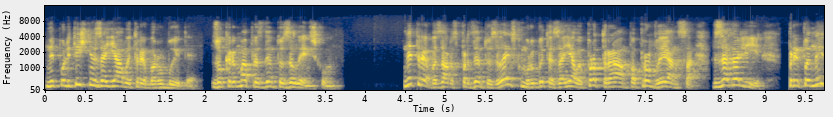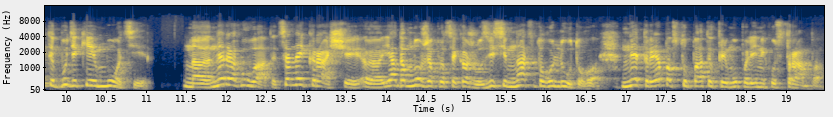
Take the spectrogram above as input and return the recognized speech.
не політичні заяви треба робити, зокрема президенту Зеленському. Не треба зараз президенту Зеленському робити заяви про Трампа, про Венса. Взагалі припинити будь-які емоції, не реагувати. Це найкраще. Е, Я давно вже про це кажу. З 18 лютого не треба вступати в пряму полеміку з Трампом.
